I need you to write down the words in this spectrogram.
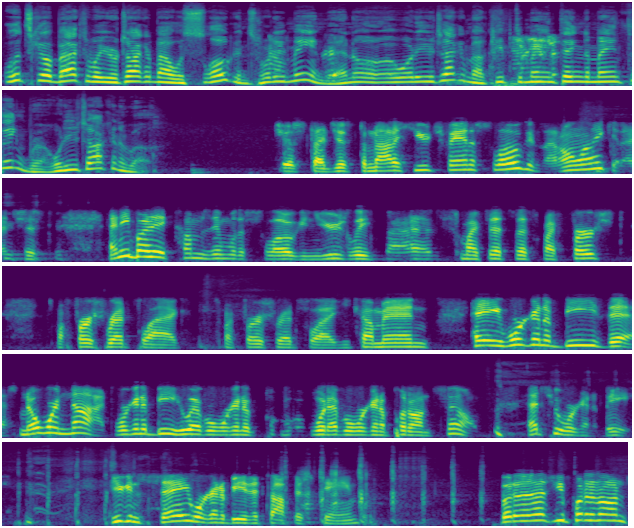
Let's go back to what you were talking about with slogans. What do you mean, man? What are you talking about? Keep the main thing the main thing, bro. What are you talking about? Just I just I'm not a huge fan of slogans. I don't like it. I just anybody that comes in with a slogan usually uh, it's my that's that's my first it's my first red flag. It's my first red flag. You come in, hey, we're gonna be this. No, we're not. We're gonna be whoever we're gonna whatever we're gonna put on film. That's who we're gonna be. You can say we're gonna be the toughest team. But unless you put it on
